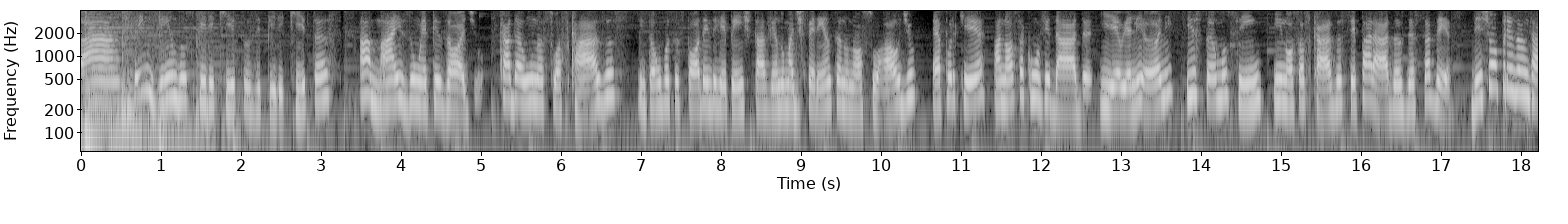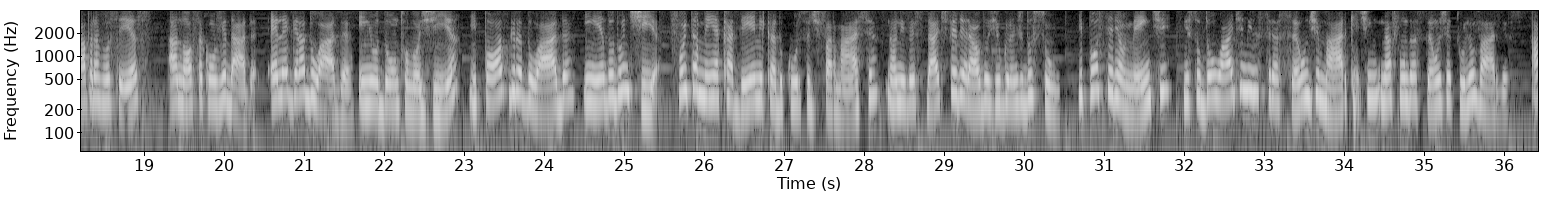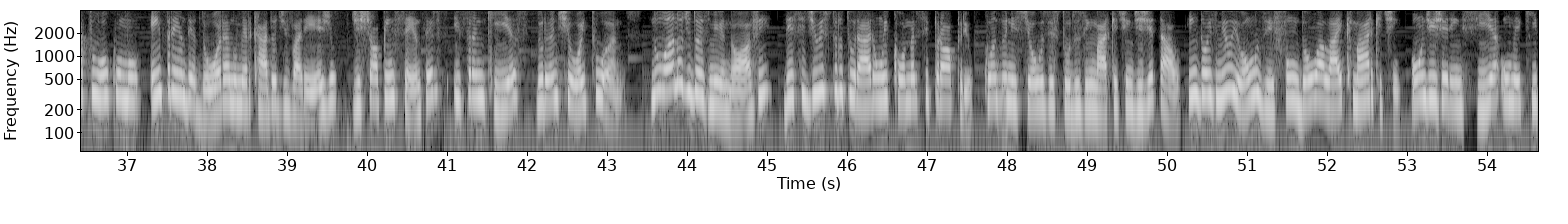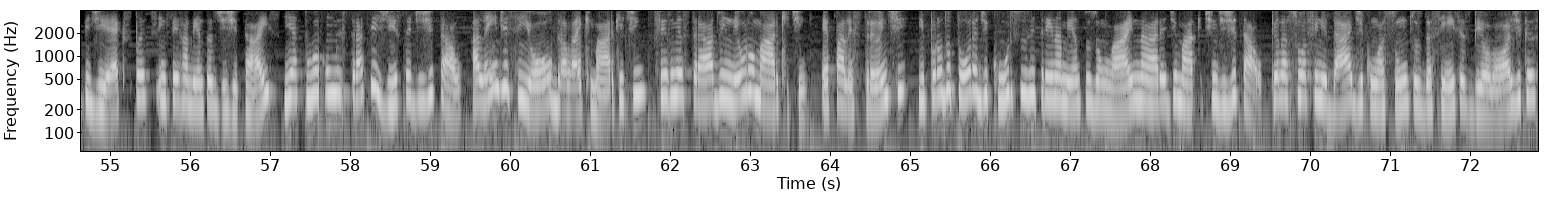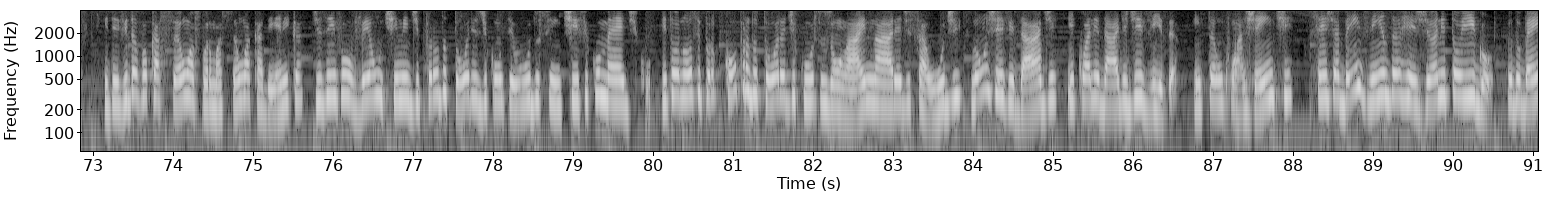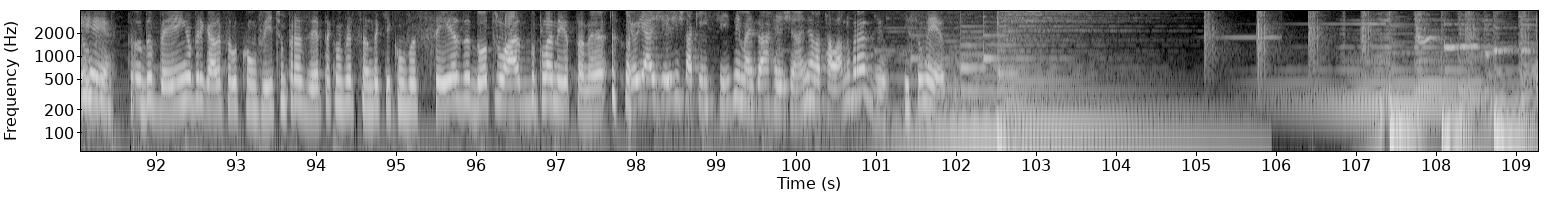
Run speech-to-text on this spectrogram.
Olá, bem-vindos periquitos e periquitas a mais um episódio. Cada um nas suas casas, então vocês podem de repente estar vendo uma diferença no nosso áudio. É porque a nossa convidada e eu e a Liane estamos sim em nossas casas separadas dessa vez. Deixa eu apresentar para vocês a nossa convidada. Ela é graduada em odontologia e pós-graduada em endodontia. Foi também acadêmica do curso de farmácia na Universidade Federal do Rio Grande do Sul e posteriormente estudou administração de marketing na Fundação Getúlio Vargas. Atuou como empreendedora no mercado de varejo de shopping centers e franquias durante oito anos. No ano de 2009, decidiu estruturar um e-commerce próprio quando iniciou os estudos em marketing digital. Em 2011, fundou a Like Marketing, onde gerencia uma equipe de experts em ferramentas digitais e atua como estrategista digital. Além de CEO da Like Marketing, fez mestrado em neuromarketing, é palestrante e produtora de cursos e treinamentos online na área de marketing digital. Pela sua afinidade com assuntos das ciências biológicas e devido à vocação à formação acadêmica, desenvolveu um time de produtores de conteúdo científico médico e tornou-se pro- coprodutora de cursos online na área de saúde, longevidade e qualidade de vida. Então, com a gente, seja bem-vinda, Rejane Toigo. Tudo bem, Rê? Tudo bem, obrigada pelo convite. Um prazer estar conversando aqui com vocês do outro lado do planeta, né? Eu e a Gi, a gente tá aqui em Sydney, mas a Rejane, ela tá lá no Brasil. Isso mesmo.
